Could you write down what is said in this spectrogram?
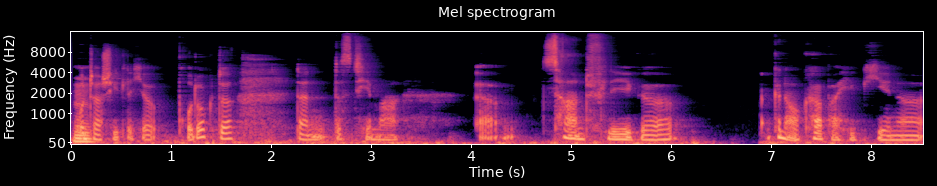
hm. unterschiedliche Produkte. Dann das Thema ähm, Zahnpflege, genau, Körperhygiene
